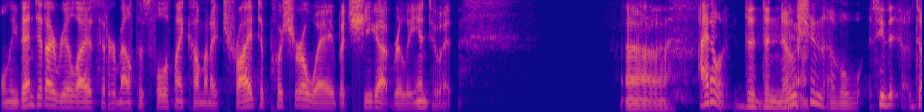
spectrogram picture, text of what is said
Only then did I realize that her mouth was full of my cum and I tried to push her away, but she got really into it. Uh, I don't the the notion of a see the,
